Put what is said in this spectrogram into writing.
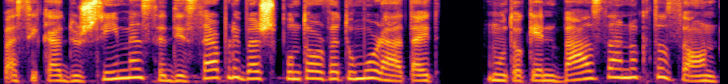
pasi ka dyshime se disa prej bashkëpunëtorëve të Muratajt mund të kenë baza në këtë zonë.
